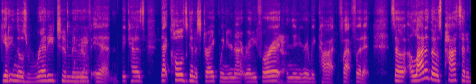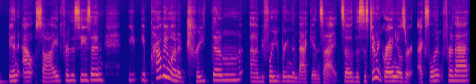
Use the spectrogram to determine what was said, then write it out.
getting those ready to Oh, yeah. move in because that cold's going to strike when you're not ready for it, Yeah. and then you're going to be caught flat footed. So, a lot of those pots that have been outside for the season, you, you probably want to treat them um, before you bring them back inside. So the systemic granules are excellent for that.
